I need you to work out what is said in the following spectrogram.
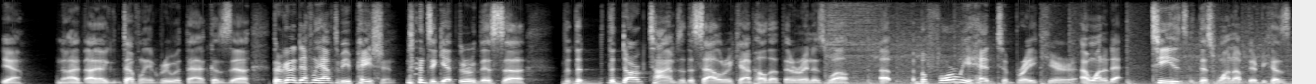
Yeah. No, I, I definitely agree with that because uh, they're going to definitely have to be patient to get through this. Uh, the, the, the, dark times of the salary cap hell that they're in as well. Uh, before we head to break here, I wanted to tease this one up there because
